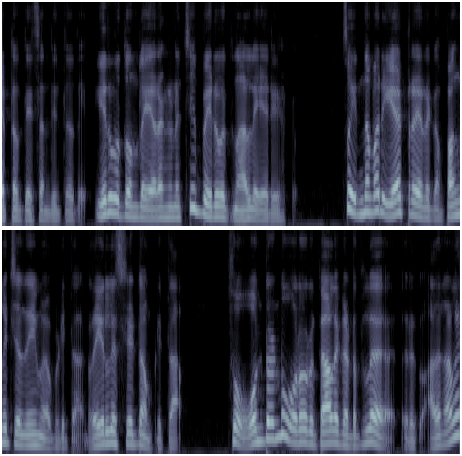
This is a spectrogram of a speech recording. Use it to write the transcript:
ஏற்றத்தை சந்தித்தது. இருபத்தொன்னில் இறங்குனுச்சு இப்போ இருபத்தி நாலில் ஏறி இருக்கு. ஸோ இந்த மாதிரி ஏற்ற இறக்கம் பங்குச்சந்தையும் அப்படித்தான். ரியல் எஸ்டேட்டும் அப்படித்தான். ஸோ ஒன்றொன்று ஒரு ஒரு காலகட்டத்தில் இருக்கும். அதனால்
